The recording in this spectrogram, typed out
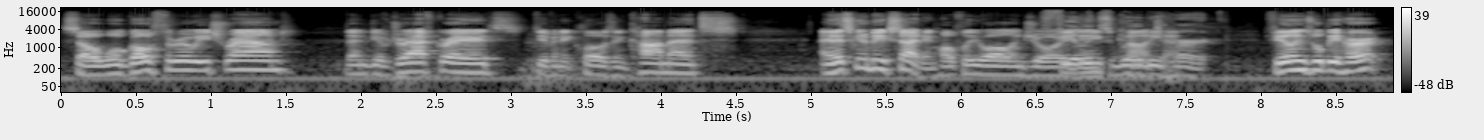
So we'll go through each round, then give draft grades, give any closing comments, and it's going to be exciting. Hopefully, you all enjoy. Feelings will be hurt. Feelings will be hurt,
